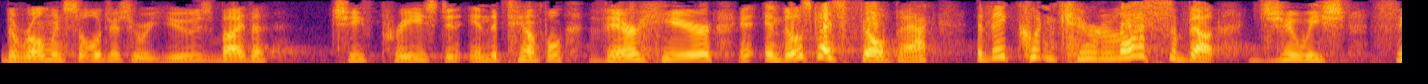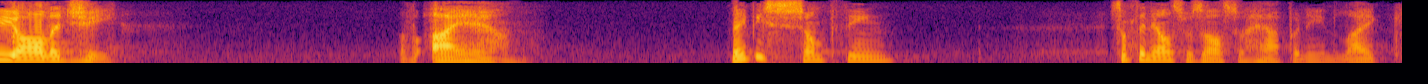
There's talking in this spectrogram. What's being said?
the Roman soldiers who were used by the chief priest in, in the temple. They're here, and, and those guys fell back. They couldn't care less about Jewish theology of I am. Maybe something something else was also happening, like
